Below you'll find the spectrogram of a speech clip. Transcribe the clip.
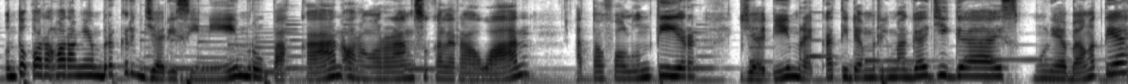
Untuk orang-orang yang bekerja di sini merupakan orang-orang sukarelawan atau volunteer. Jadi mereka tidak menerima gaji guys. Mulia banget ya.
